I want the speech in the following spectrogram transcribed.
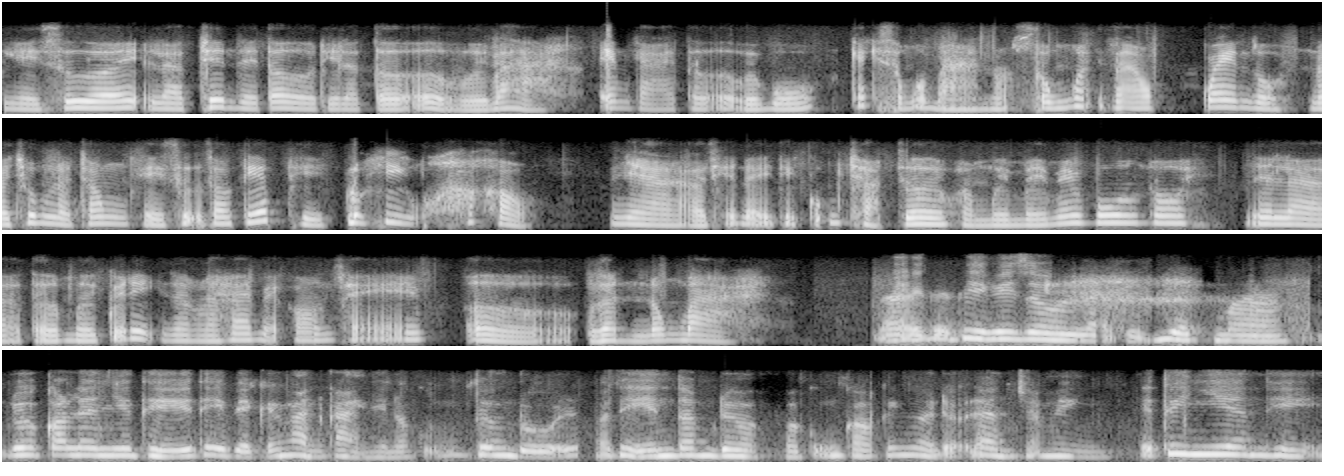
Ngày xưa ấy là trên giấy tờ thì là tớ ở với bà, em gái tớ ở với bố. Cách sống của bà nó sống ngoại giao quen rồi. Nói chung là trong cái sự giao tiếp thì đôi khi cũng khắc khẩu. Nhà ở trên đấy thì cũng chặt rơi khoảng mười mấy mét vuông thôi. Nên là tớ mới quyết định rằng là hai mẹ con sẽ ở gần ông bà đấy, thế thì bây giờ là cái việc mà đưa con lên như thế thì về cái hoàn cảnh thì nó cũng tương đối có thể yên tâm được và cũng có cái người đỡ đần cho mình. Thế tuy nhiên thì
